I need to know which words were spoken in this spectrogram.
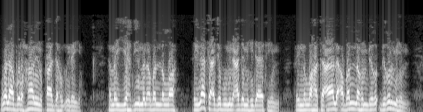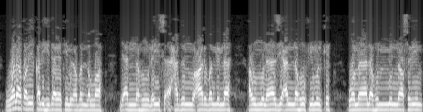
ولا برهان قادهم إليه. فمن يهدي من أضل الله أي لا تعجبوا من عدم هدايتهم فإن الله تعالى أضلهم بظلمهم. ولا طريق لهداية من أضل الله لأنه ليس أحد معارضا لله أو منازعا له في ملكه وما لهم من ناصرين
